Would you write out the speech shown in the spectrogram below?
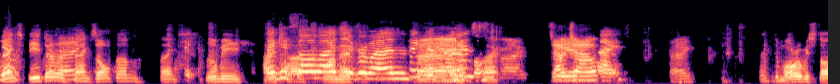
Yeah. Thanks, Pieter. Bye-bye. Thanks, Zoltan. Thanks, Lumi. Thank you so much, Mohamed. everyone. Thank Bye. you. Wonderful. Bye. Ciao, ciao. Bye. Bye. And tomorrow we start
